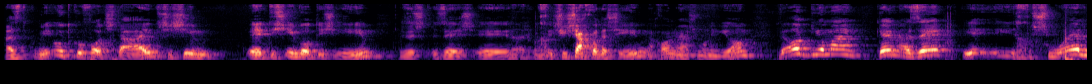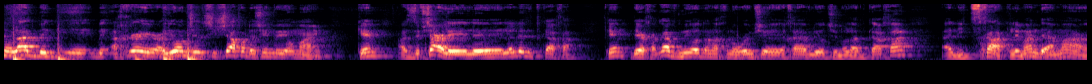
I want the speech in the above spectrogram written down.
אז מיעוט תקופות 2, 60, 90 ועוד 90, זה, זה אה, שישה חודשים, נכון? 180 יום, ועוד יומיים, כן? אז זה, שמואל נולד אחרי הריון של שישה חודשים ויומיים, כן? אז אפשר ללדת ככה. כן? דרך אגב, מי עוד אנחנו רואים שחייב להיות שנולד ככה? על יצחק, למאן דאמר,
